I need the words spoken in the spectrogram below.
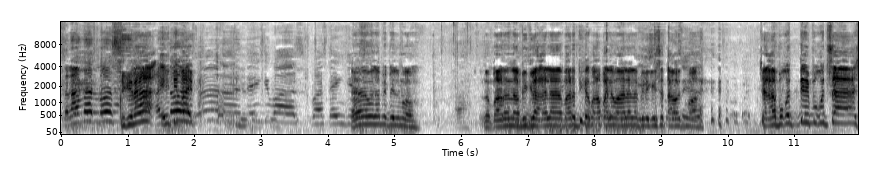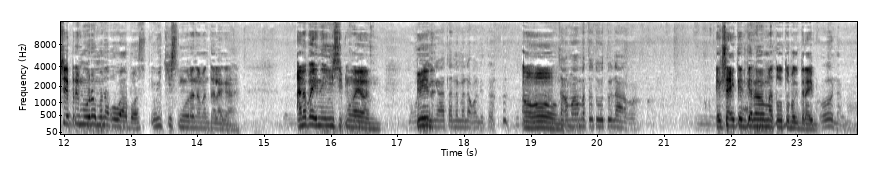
Salamat, boss. Sige na, 85! Ah, Thank you boss. Boss, thank you. Ano naman na pipil mo? No, parang nabigla ka lang, parang di ka makapaniwala na binigay sa tawad mo. ah. Tsaka bukod, di, bukod sa, syempre mura mo nakuha, boss. Which is mura naman talaga. Ano pa iniisip mo ngayon? Yung, Ingatan naman ako nito. oo. Tsaka mga matututo na ako. Excited ka naman matuto mag-drive. Oo naman.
